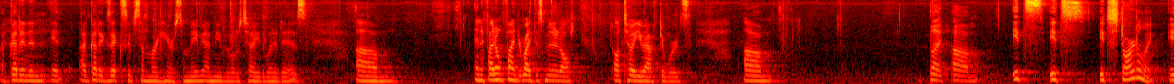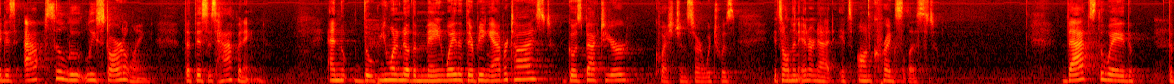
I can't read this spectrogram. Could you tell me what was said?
I've got an, in I've got executive summary here, so maybe I may be able to tell you what it is. Um, and if I don't find it right this minute, I'll I'll tell you afterwards. Um, but um, it's it's it's startling. It is absolutely startling that this is happening. And the, you want to know the main way that they're being advertised? It goes back to your question, sir, which was it's on the internet, it's on Craigslist. That's the way the, the,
